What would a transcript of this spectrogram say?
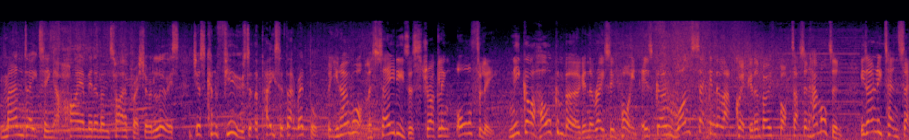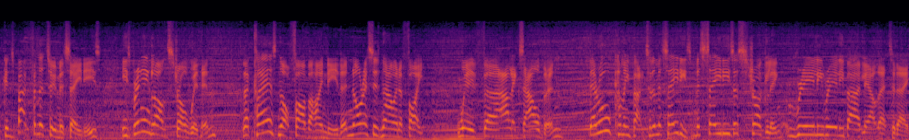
mandating a higher minimum tyre pressure, and Lewis just confused at the pace of that Red Bull. But you know what? Mercedes are struggling awfully. Nico Hulkenberg in the Racing Point is going one second a lap quicker than both Bottas and Hamilton. He's only 10 seconds back from the two Mercedes. He's bringing Lance Stroll with him. Leclerc's not far behind either. Norris is now in a fight with uh, Alex Albon. They're all coming back to the Mercedes. Mercedes are struggling really, really badly out there today.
